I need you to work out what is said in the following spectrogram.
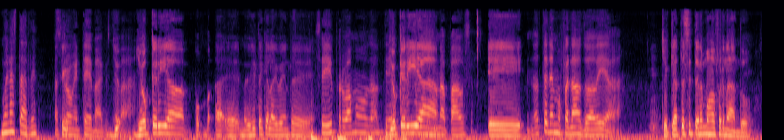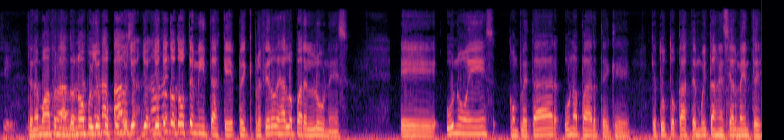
Buenas tardes. el tema yo, quería, eh, me dijiste que la 20... Sí, pero vamos a Yo quería... Una pausa. Eh, no tenemos Fernando todavía. Chequeate si tenemos a Fernando. Tenemos a Fernando. No, pues yo, yo, tengo dos temitas que, prefiero dejarlo para el lunes. Eh, uno es completar una parte que, que tú tocaste muy tangencialmente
